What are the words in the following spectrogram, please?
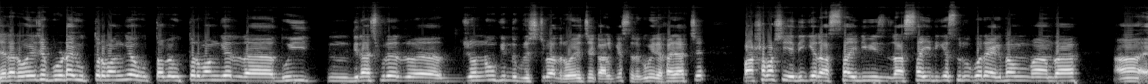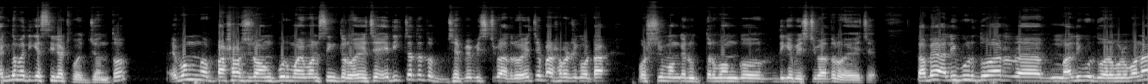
যেটা রয়েছে পুরোটাই উত্তরবঙ্গে। তবে উত্তরবঙ্গের দুই দিনাজপুরের জন্যও কিন্তু বৃষ্টিপাত রয়েছে কালকে, সেরকমই দেখা যাচ্ছে। পাশাপাশি এদিকে রাজশাহী ডিভিজ রাজশাহী দিকে শুরু করে একদম আমরা একদম এদিকে সিলেট পর্যন্ত। এবং পাশাপাশি রংপুর, ময়মনসিংহ তো রয়েছে। এদিকটাতে তো ঝেপে বৃষ্টিপাত রয়েছে, পাশাপাশি গোটা পশ্চিমবঙ্গের উত্তরবঙ্গ দিকে বৃষ্টিপাত রয়েছে। তবে আলিপুরদুয়ার আলিপুরদুয়ার বলব না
